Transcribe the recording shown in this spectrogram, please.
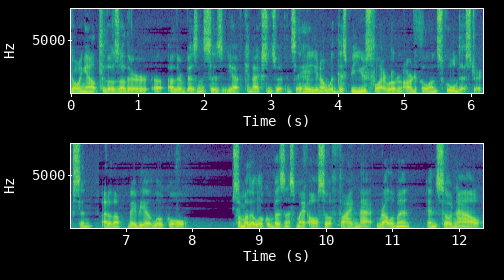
going out to those other uh, other businesses that you have connections with and say, hey, you know, would this be useful? I wrote an article on school districts, and I don't know, maybe a local some other local business might also find that relevant. And so now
